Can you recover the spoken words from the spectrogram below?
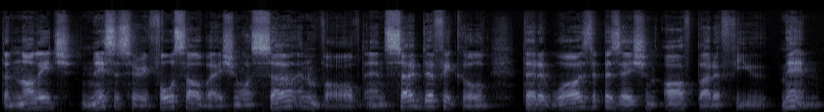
the knowledge necessary for salvation was so involved and so difficult that it was the possession of but a few men.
